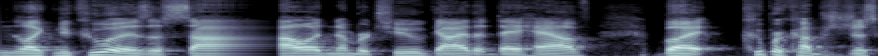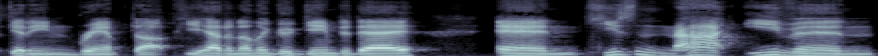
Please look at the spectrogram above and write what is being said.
like Nacua is a solid number two guy that they have, but Cooper Kupp's just getting ramped up. He had another good game today, and he's not even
